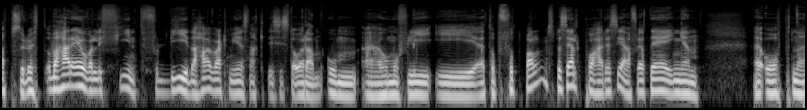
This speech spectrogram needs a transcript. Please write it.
absolutt. Og det her er jo veldig fint, fordi det har vært mye snakk de siste årene om eh, homofili i eh, toppfotballen, spesielt på herresida, for det er ingen åpne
